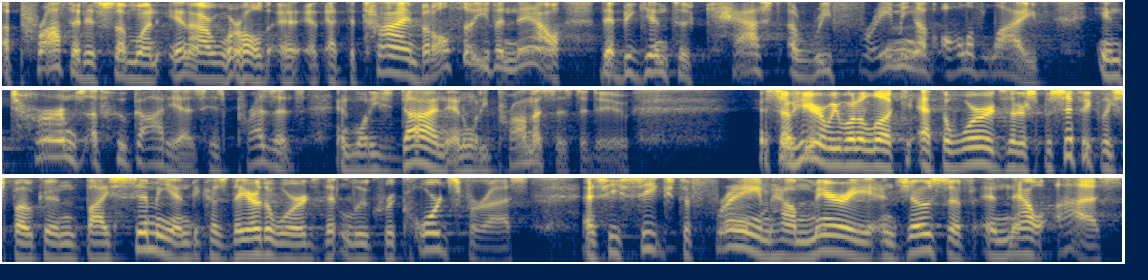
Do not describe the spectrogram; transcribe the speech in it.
a prophet is someone in our world at, at, the time, but also even now, that begin to cast a reframing of all of life in terms of who God is, his presence, and what he's done and what he promises to do. And so here we want to look at the words that are specifically spoken by Simeon because they are the words that Luke records for us as he seeks to frame how Mary and Joseph and now us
